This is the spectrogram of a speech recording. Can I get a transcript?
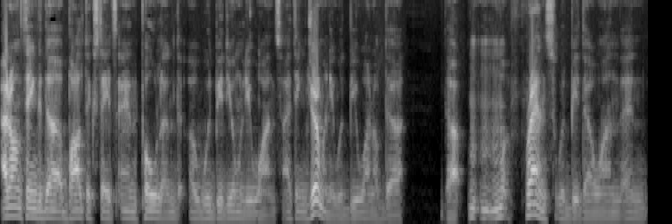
I don't think the Baltic states and Poland uh, would be the only ones. I think Germany would be one of the the mm, mm, France would be the one and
